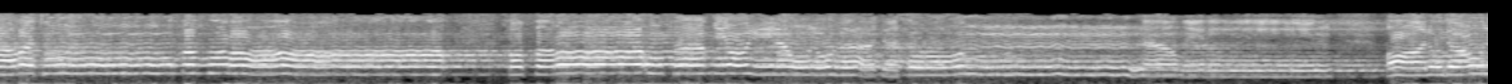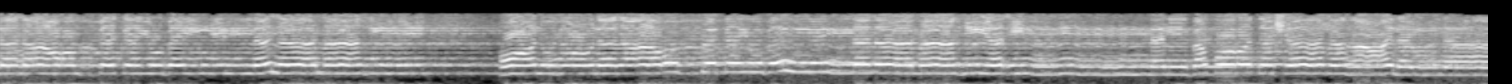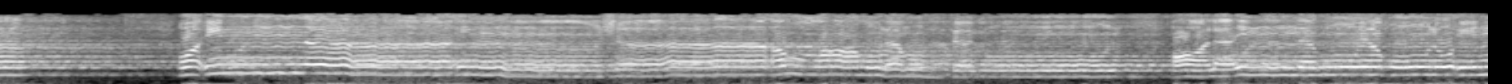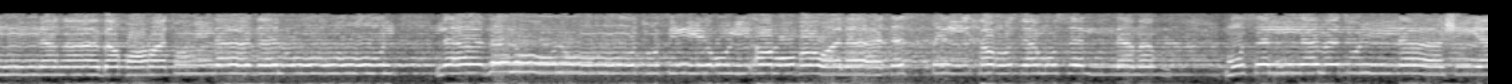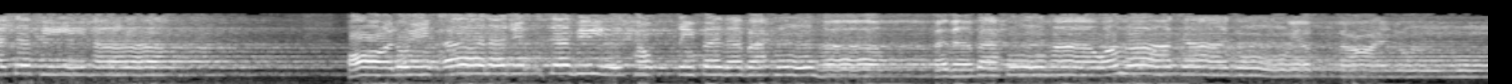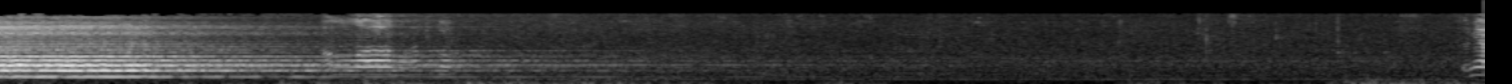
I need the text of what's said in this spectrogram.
بقرة صفراء صفراء فاقع لونها تسر الناظرين قالوا ادع لنا ربك يبين لنا ما هي قالوا ادع لنا ربك يبين لنا ما هي إن البقرة شابه علينا. وإنا إن شاء الله لمهتدون. قال إنه يقول إنها بقرة لا ذلول. لا ذلول تثير الأرض ولا تسقي الحرث مسلمة مسلمة لا شية فيها. قالوا الآن جئت بالحق فذبحوها فذبحوها وما كادوا يفعلون.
